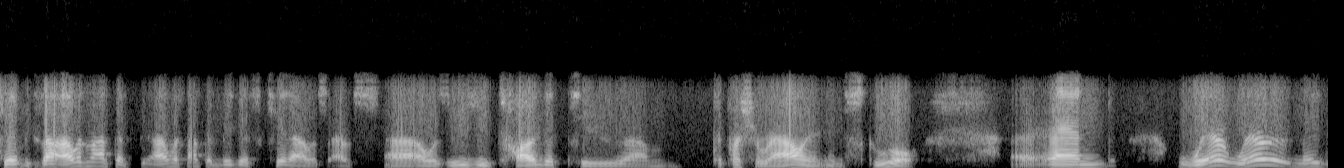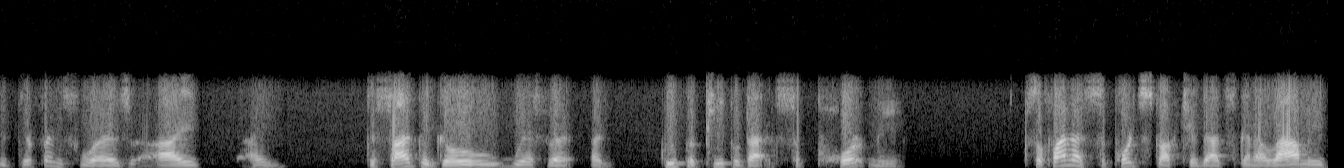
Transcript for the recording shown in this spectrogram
kid because I, I was not the I was not the biggest kid. I was I was uh, I was easy target to um, to push around in, in school, uh, and where where it made the difference was I I decided to go with a, a group of people that support me so find a support structure that's going to allow me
